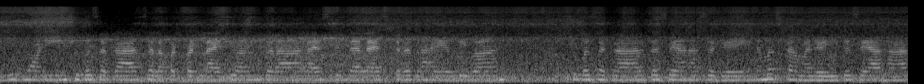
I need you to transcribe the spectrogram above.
गुड मॉर्निंग शुभ सकाळ. चला पटपट लाईव्ह जॉईन करा. लाईव्ह द्या लाईव्ह करत राहा एवढी शुभ सकाळ. कसे आहात सगळे? नमस्कार मंडळी कसे आहात?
